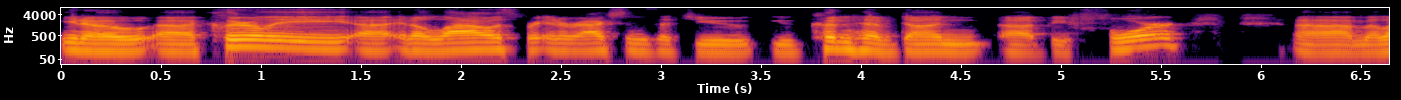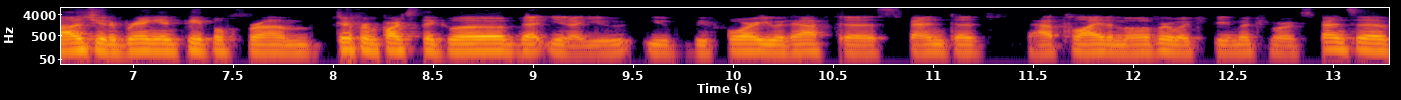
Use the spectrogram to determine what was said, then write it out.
you know, uh, clearly uh, it allows for interactions that you you couldn't have done uh, before. Um, allows you to bring in people from different parts of the globe that you know you you before you would have to spend to have fly them over, which would be much more expensive.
